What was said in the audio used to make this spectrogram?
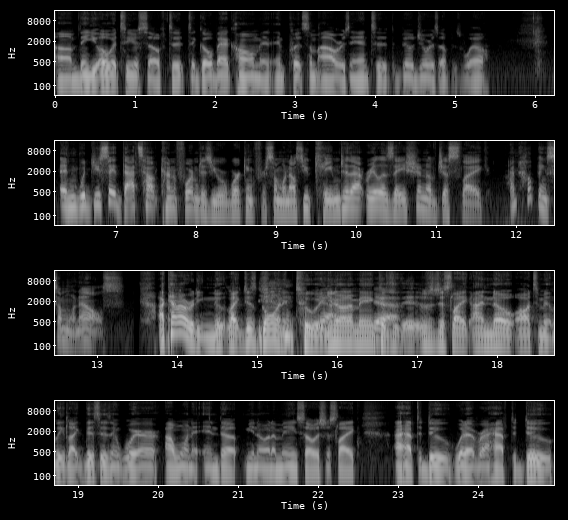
Um, then you owe it to yourself to to go back home and, and put some hours in to, to build yours up as well. And would you say that's how it kind of formed as you were working for someone else? You came to that realization of just like, I'm helping someone else. I kind of already knew, like, just going into it. Yeah. You know what I mean? Because Yeah. it, it was just like I know ultimately, like, this isn't where I want to end up. You know what I mean? So it's just like I have to do whatever I have to do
